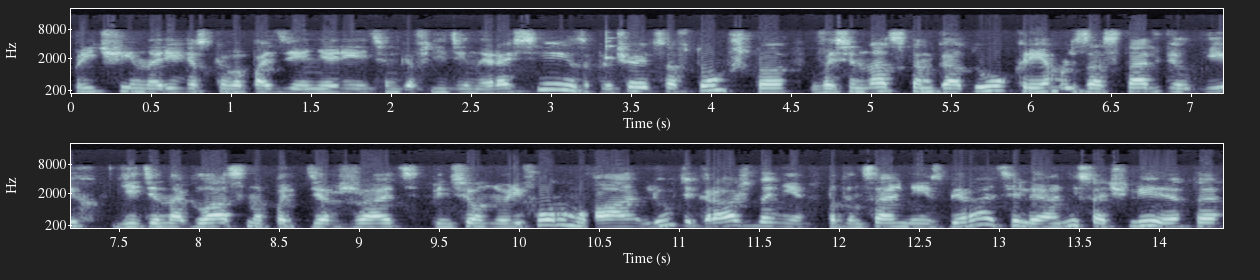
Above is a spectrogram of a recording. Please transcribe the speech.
причина резкого падения рейтингов «Единой России» заключается в том, что в 2018 году Кремль заставил их единогласно поддержать пенсионную реформу, а люди, граждане, потенциальные избиратели, они сочли это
